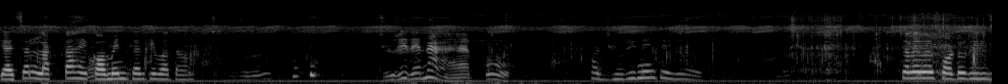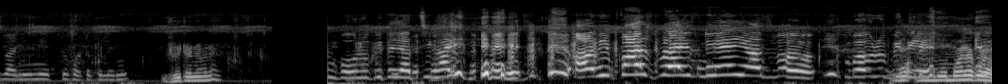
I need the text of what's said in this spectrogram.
कैसा लगता है कमेंट करके बताओ झुरी देना है आपको আর ঝুড়ি নেই তো এখানে। চলো এবার ফটো রিলস বানিয়ে নিই একটু ফটো তুলে নিই ঝুঁইটা নেবে না বৌরুপিতে যাচ্ছি ভাই আমি ফার্স্ট প্রাইজ নিয়েই আসবো বৌরুপি দিয়ে ম- ম- ময়লা করা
